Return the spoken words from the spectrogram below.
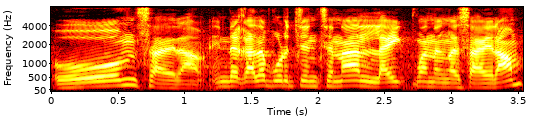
ஓம் சாய்ராம். இந்த கதை பிடிச்சிருந்துச்சுன்னா லைக் பண்ணுங்கள் சாய்ராம்.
